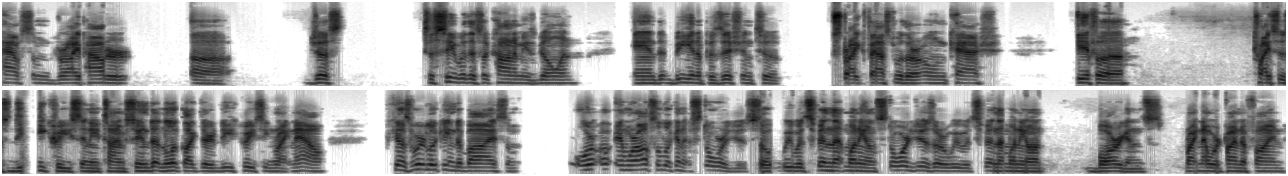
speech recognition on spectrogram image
have some dry powder, uh, just to see where this economy is going, and be in a position to strike fast with our own cash if uh, prices decrease anytime soon. Doesn't look like they're decreasing right now because we're looking to buy some or and we're also looking at storages so we would spend that money on storages or we would spend that money on bargains right now we're trying to find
